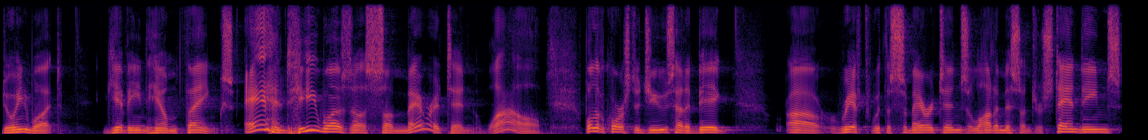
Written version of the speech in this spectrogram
doing what? Giving him thanks. And he was a Samaritan. Wow. Well, of course, the Jews had a big uh, rift with the Samaritans, a lot of misunderstandings,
